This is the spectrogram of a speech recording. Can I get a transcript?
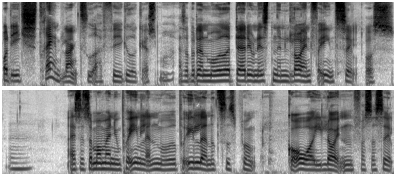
Og det er ekstremt lang tid at have faked orgasmer. Altså på den måde, at der er det jo næsten en løgn for en selv også. Mm. Altså så må man jo på en eller anden måde, på et eller andet tidspunkt, gå over i løgnen for sig selv.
